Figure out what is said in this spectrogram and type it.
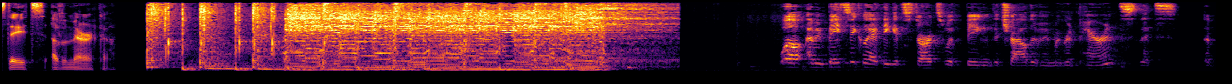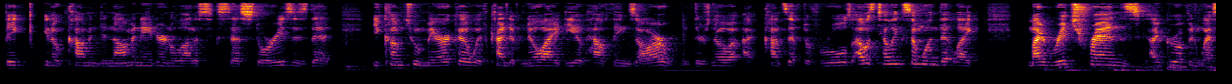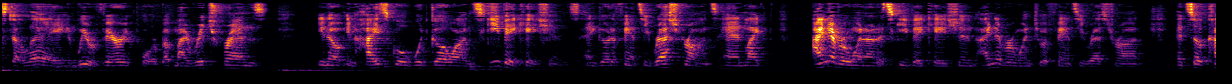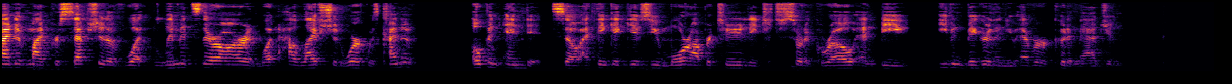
of America. Well, I mean, basically, I think it starts with being the child of immigrant parents. That's a big, you know, common denominator in a lot of success stories is that you come to America with kind of no idea of how things are. There's no uh, concept of rules. I was telling someone that like my rich friends, I grew up in West LA and we were very poor, but my rich friends, you know, in high school would go on ski vacations and go to fancy restaurants and like I never went on a ski vacation. I never went to a fancy restaurant. And so kind of my perception of what limits there are and what how life should work was kind of open ended. So I think it gives you more opportunity to just sort of grow and be even bigger than you ever could imagine.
